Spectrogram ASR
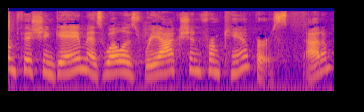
from Fish and Game as well as reaction from campers. Adam?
